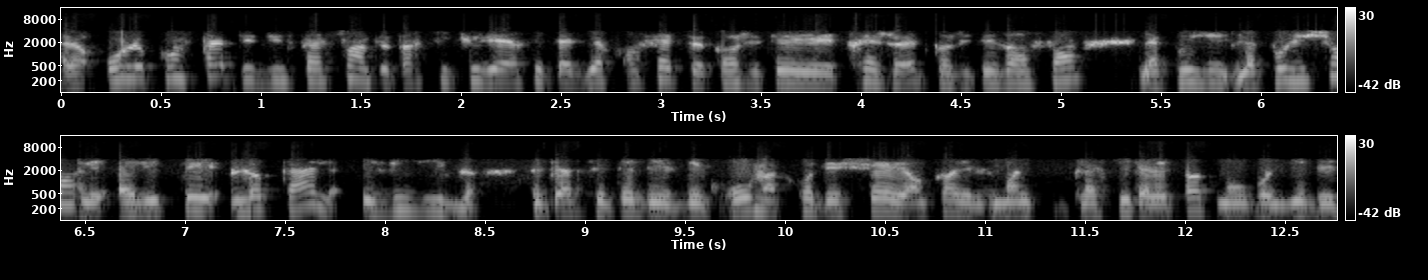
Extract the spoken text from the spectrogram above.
alors, on le constate d'une façon un peu particulière, c'est-à-dire qu'en fait, quand j'étais très jeune, quand j'étais enfant, la, pollution, elle, était locale et visible. C'est-à-dire que c'était des, gros macro-déchets, et encore, il y avait moins de plastique à l'époque, mais on voyait des,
